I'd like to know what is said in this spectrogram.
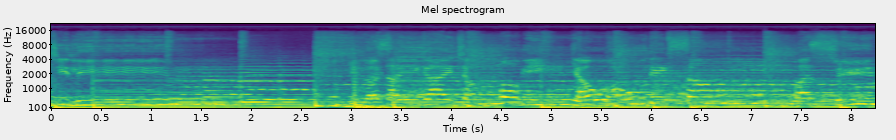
切脸。原来世界怎么变，友好的心不损。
